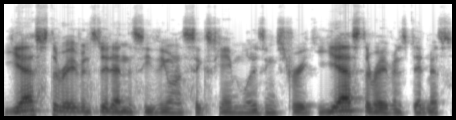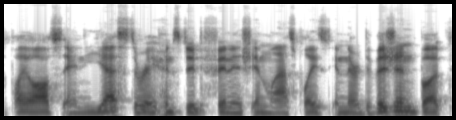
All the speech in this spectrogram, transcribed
Yes, the Ravens did end the season on a six game losing streak. Yes, the Ravens did miss the playoffs. And yes, the Ravens did finish in last place in their division. But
